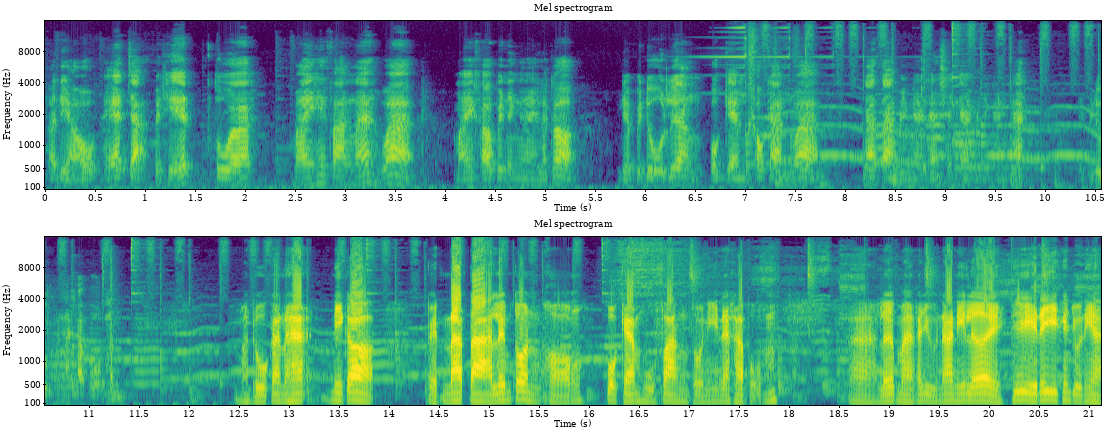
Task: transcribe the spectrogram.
แล้วเดี๋ยวแอดจะไปเทสตัวไมค์ให้ฟังนะว่าไมค์เขาเป็นยังไง แล้วก็เดี๋ยวไปดูเรื่องโปรแกรมเขากันว่าหน้าตาเป็นยังไงและใช้งานเป็นยังไงนะ เดี๋ยวไปดูกันนะครับผม มาดูกันนะฮะ นี่ก็เป็นหน้าตาเริ่มต้นของโปรแกรมหูฟังตัวนี้นะครับผม อ่าเริ่มมาก็อยู่หน้านี้เลย ที่ได้ยินกันอยู่เนี่ย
